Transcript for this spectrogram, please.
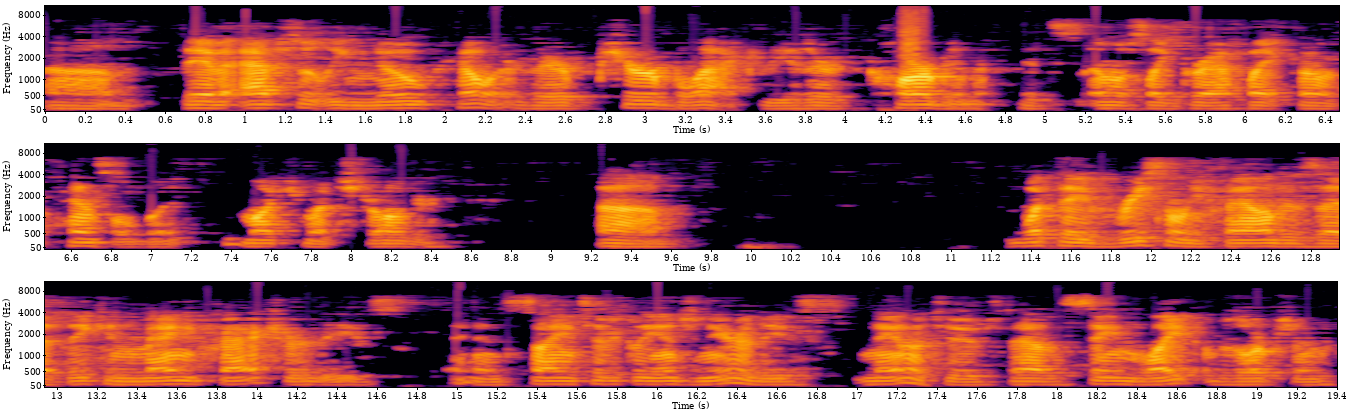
Um, they have absolutely no color. They're pure black. These are carbon. It's almost like graphite from a pencil, but much, much stronger. Um, what they've recently found is that they can manufacture these and scientifically engineer these nanotubes to have the same light absorption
